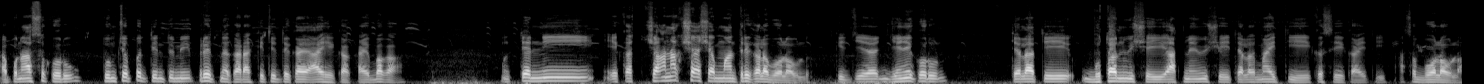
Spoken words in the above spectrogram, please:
आपण असं करू. तुमच्या पद्धतीने तुम्ही प्रयत्न करा की तिथे काय आहे का काय बघा. मग त्यांनी एका चाणाक्ष अशा मांत्रिकाला बोलावलं की जे जेणेकरून त्याला ते भूतांविषयी आत्म्याविषयी त्याला माहिती आहे कसं आहे काय ती असं बोलावला.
